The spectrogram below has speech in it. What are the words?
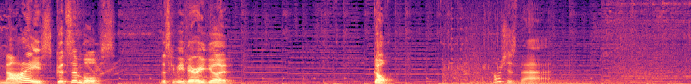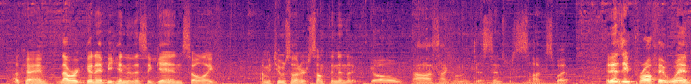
Nice. Good symbols. This could be very good. Go. How much is that? Okay. Now we're to be hitting this again. So, like, I mean, Tombstone or something in the... Go. Ah, oh, it's not going the distance, which sucks. But it is a profit win.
